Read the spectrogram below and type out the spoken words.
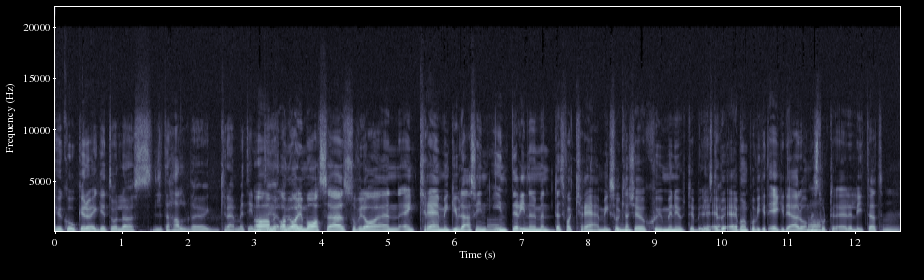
hur kokar du ägget då? Lös, lite halvkrämigt inuti? Ja, om, jag har det mat så här så vill jag ha en, en krämig gula. Alltså in, inte rinnande men det ska vara krämig så kanske sju minuter. Mm. Det. är- är beroende på vilket ägg det är då, om det är Ja. stort eller litet. Mm.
